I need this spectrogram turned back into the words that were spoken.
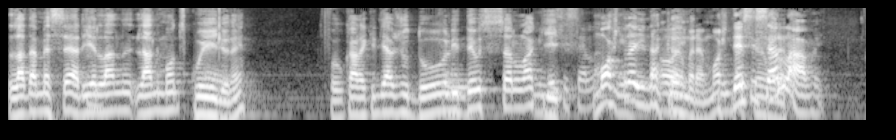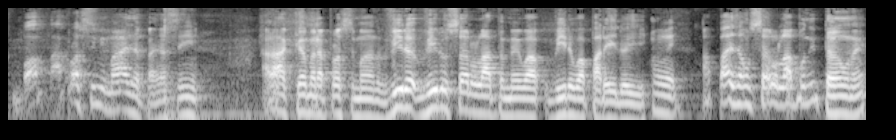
lá da mercearia, lá no, lá no Monte Coelho, né? Foi o cara que lhe ajudou, lhe deu esse celular aqui. esse celular Mostra aqui. aí na Olha, câmera. Mostra Me dê esse câmera. celular, velho. Aproxime mais, rapaz, assim. Olha lá a câmera aproximando. Vira, vira o celular também, vira o aparelho aí. Oi. Rapaz, é um celular bonitão, né?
